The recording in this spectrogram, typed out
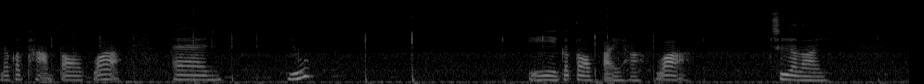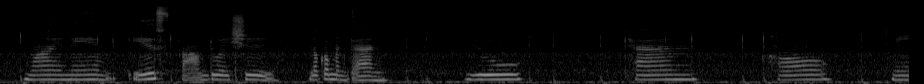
แล้วก็ถามตอบว่า and you A ก็ตอบไปค่ะว่า ชื่ออะไร my name is ตามด้วยชื่อ แล้วก็เหมือนกัน you can call me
